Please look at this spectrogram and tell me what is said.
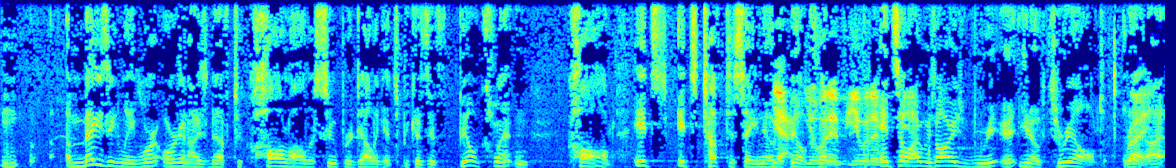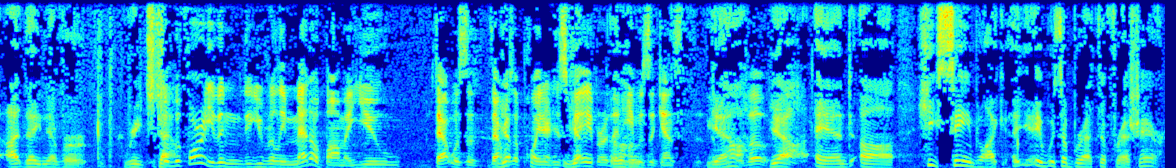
m- amazingly weren't organized enough to call all the super delegates because if Bill Clinton called, it's it's tough to say no Yeah, to Bill you Clinton. would've- you would've- and so yeah. I was always re, you know thrilled Right. that I, I, they never reached So out. before even you really met Obama, you that was a that was a point in his Yep. favor that he Uh-huh. was against the, yeah, vote. yeah, and uh, he seemed like it was a breath of fresh air.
